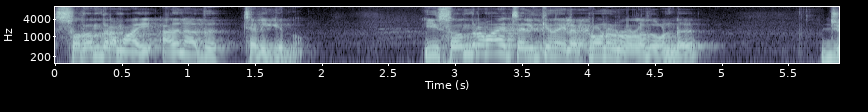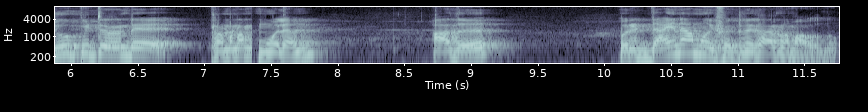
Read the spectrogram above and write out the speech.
സ്വതന്ത്രമായി അതിനകത്ത് ചലിക്കുന്നു. ഈ സ്വതന്ത്രമായി ചലിക്കുന്ന ഇലക്ട്രോണുകൾ ഉള്ളതുകൊണ്ട് ജൂപ്പിറ്ററിന്റെ ഭ്രമണം മൂലം അത് ഒരു ഡൈനാമോ ഇഫക്റ്റിന് കാരണമാകുന്നു.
